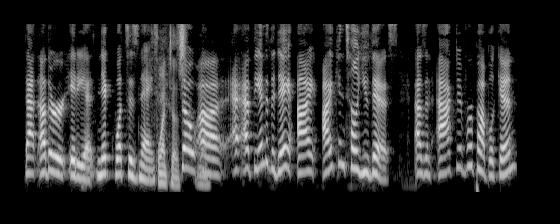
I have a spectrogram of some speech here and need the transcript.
that other idiot Nick. What's his name? Fuentes, So, yeah. uh, at, at the end of the day, I I can tell you this. As an active Republican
